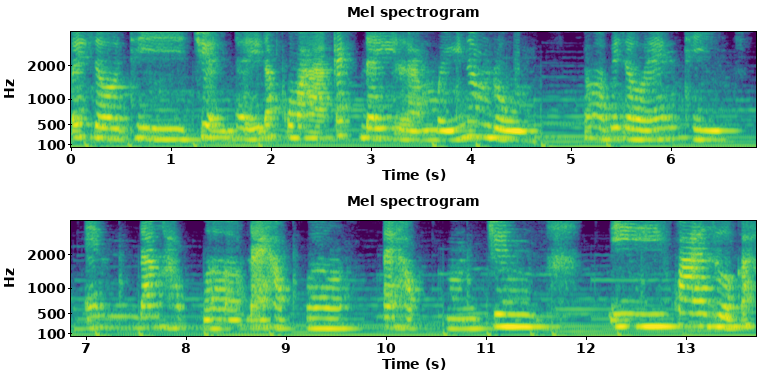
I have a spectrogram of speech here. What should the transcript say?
Bây giờ thì chuyện đấy đã qua cách đây là mấy năm rồi. Nhưng mà bây giờ em thì em đang học uh, đại học uh, đại học um, chuyên y khoa dược á,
